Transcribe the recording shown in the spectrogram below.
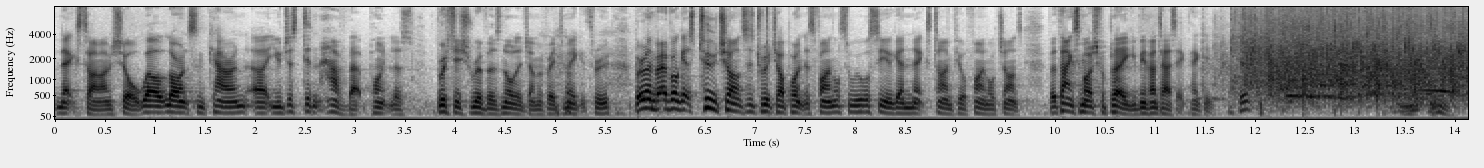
next time, I'm sure. Well, Lawrence and Karen, uh, you just didn't have that pointless British rivers knowledge, I'm afraid, to make it through. But remember, everyone gets two chances to reach our pointless final, so we will see you again next time for your final chance. But thanks so much for playing. You've been fantastic. Thank you. Thank you.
